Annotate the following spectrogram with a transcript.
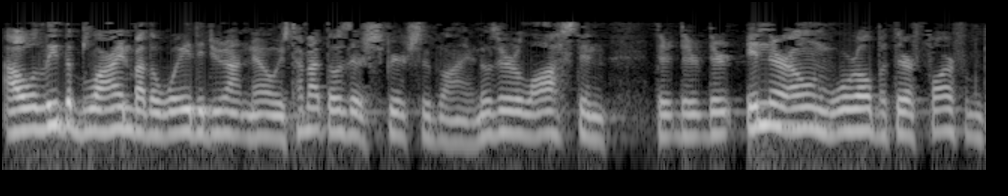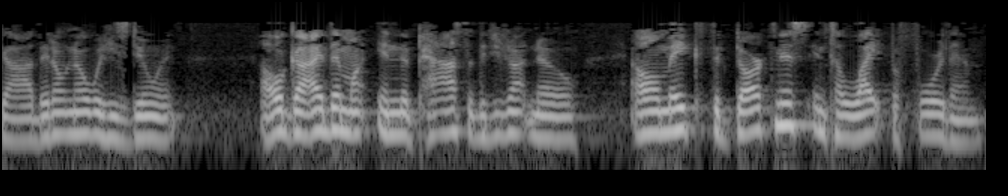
"I will lead the blind by the way they do not know." He's talking about those that are spiritually blind, those that are lost in they're, they're, they're in their own world, but they're far from God. They don't know what He's doing. I will guide them in the path that they do not know. I will make the darkness into light before them,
